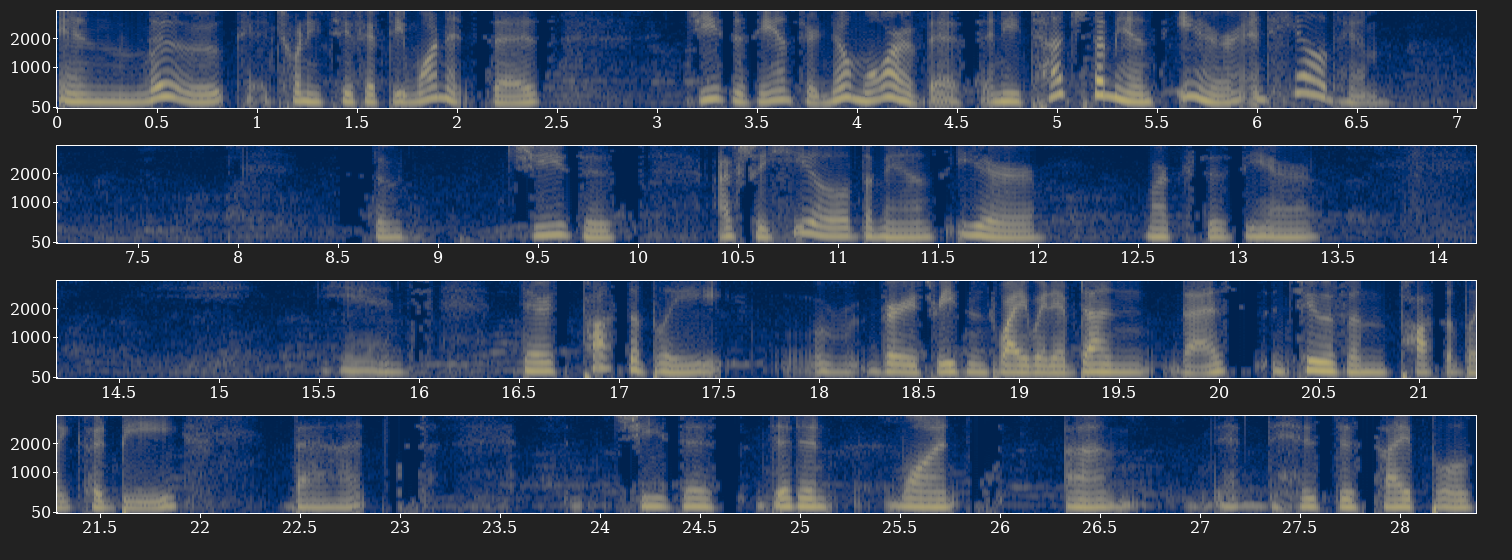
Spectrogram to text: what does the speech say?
In Luke twenty two fifty one, it says, Jesus answered, "No more of this," and he touched the man's ear and healed him. So Jesus actually healed the man's ear, Malchus's ear. And there's possibly various reasons why he would have done this. Two of them possibly could be that Jesus didn't want um, his disciples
